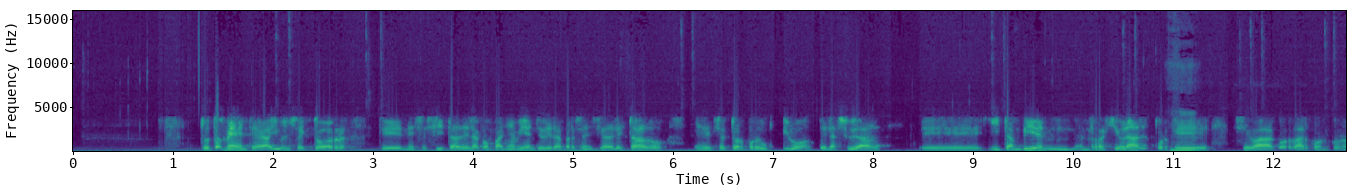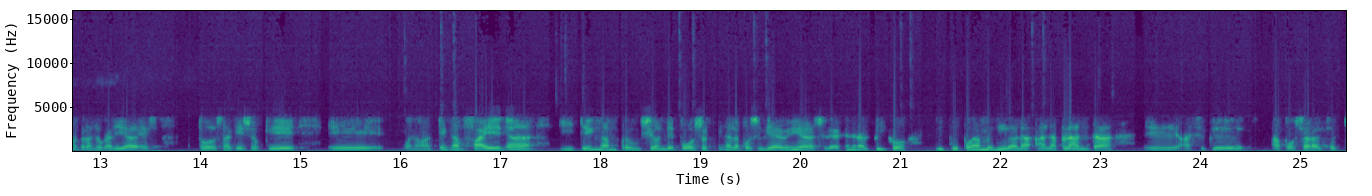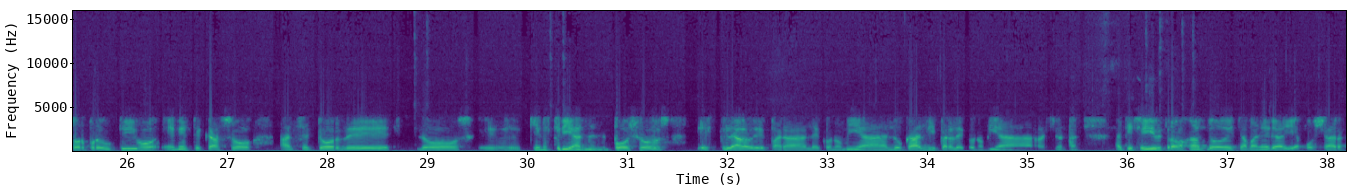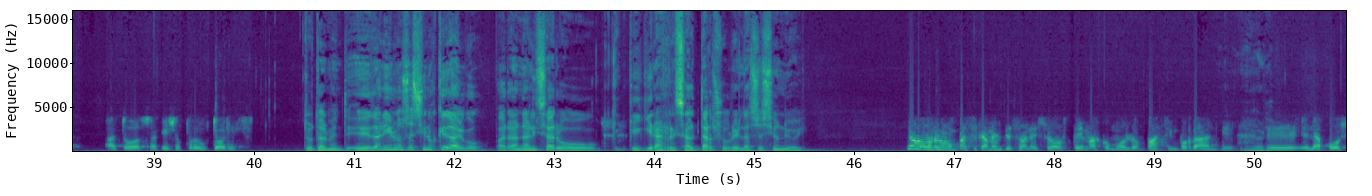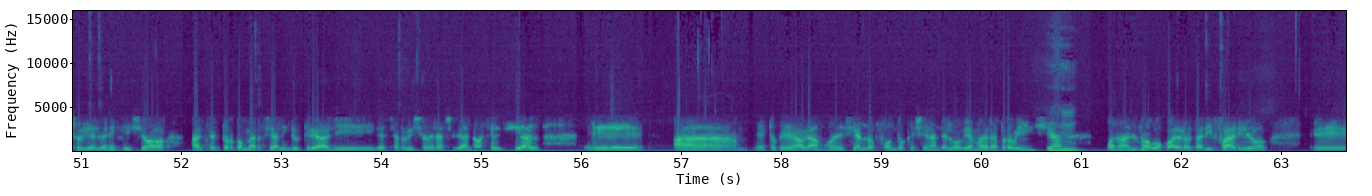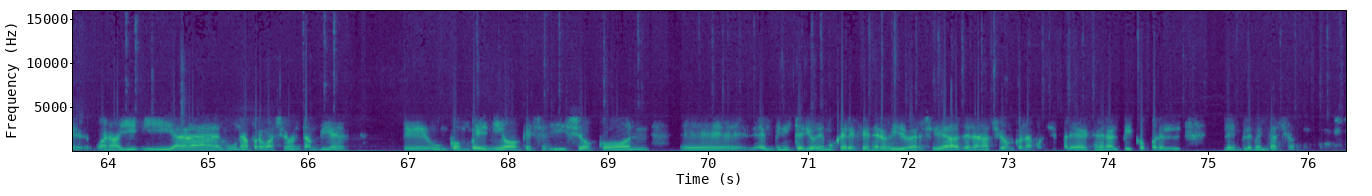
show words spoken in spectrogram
Totalmente, hay un sector que necesita del acompañamiento y de la presencia del Estado, es el sector productivo de la ciudad, eh, y también regional, porque se va a acordar con, con otras localidades todos aquellos que eh, bueno tengan faena y tengan producción de pozos tengan la posibilidad de venir a la ciudad de General Pico y que puedan venir a la, a la planta. Eh, así que apoyar al sector productivo, en este caso al sector de los eh, quienes crían pollos, es clave para la economía local y para la economía regional. Hay que seguir trabajando de esta manera y apoyar a todos aquellos productores. Totalmente. Eh, Daniel, no sé si nos queda algo para analizar o que quieras resaltar sobre la sesión de hoy. No, no, básicamente son esos temas como los más importantes. Eh, el apoyo y el beneficio al sector comercial, industrial y de servicios de la ciudad no esencial. Eh, a esto que hablábamos de los fondos que llegan del gobierno de la provincia, bueno, al nuevo cuadro tarifario, eh, bueno, y, y a una aprobación también de un convenio que se hizo con eh, el Ministerio de Mujeres, Géneros y Diversidad de la Nación, con la Municipalidad de General Pico, por el, la implementación de un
